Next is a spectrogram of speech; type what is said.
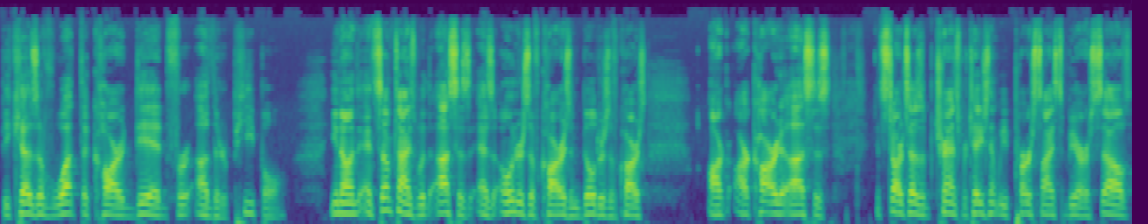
because of what the car did for other people you know, and, and sometimes with us as, as owners of cars and builders of cars, our, our car to us is it starts as a transportation that we personalize to be ourselves,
